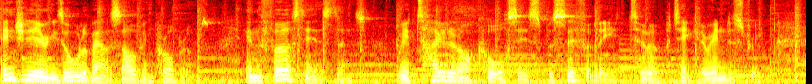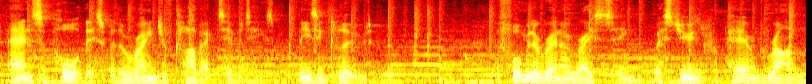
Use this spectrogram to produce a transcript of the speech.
Engineering is all about solving problems. In the first instance, we tailored our courses specifically to a particular industry and support this with a range of club activities. These include the Formula Renault race team, where students prepare and run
